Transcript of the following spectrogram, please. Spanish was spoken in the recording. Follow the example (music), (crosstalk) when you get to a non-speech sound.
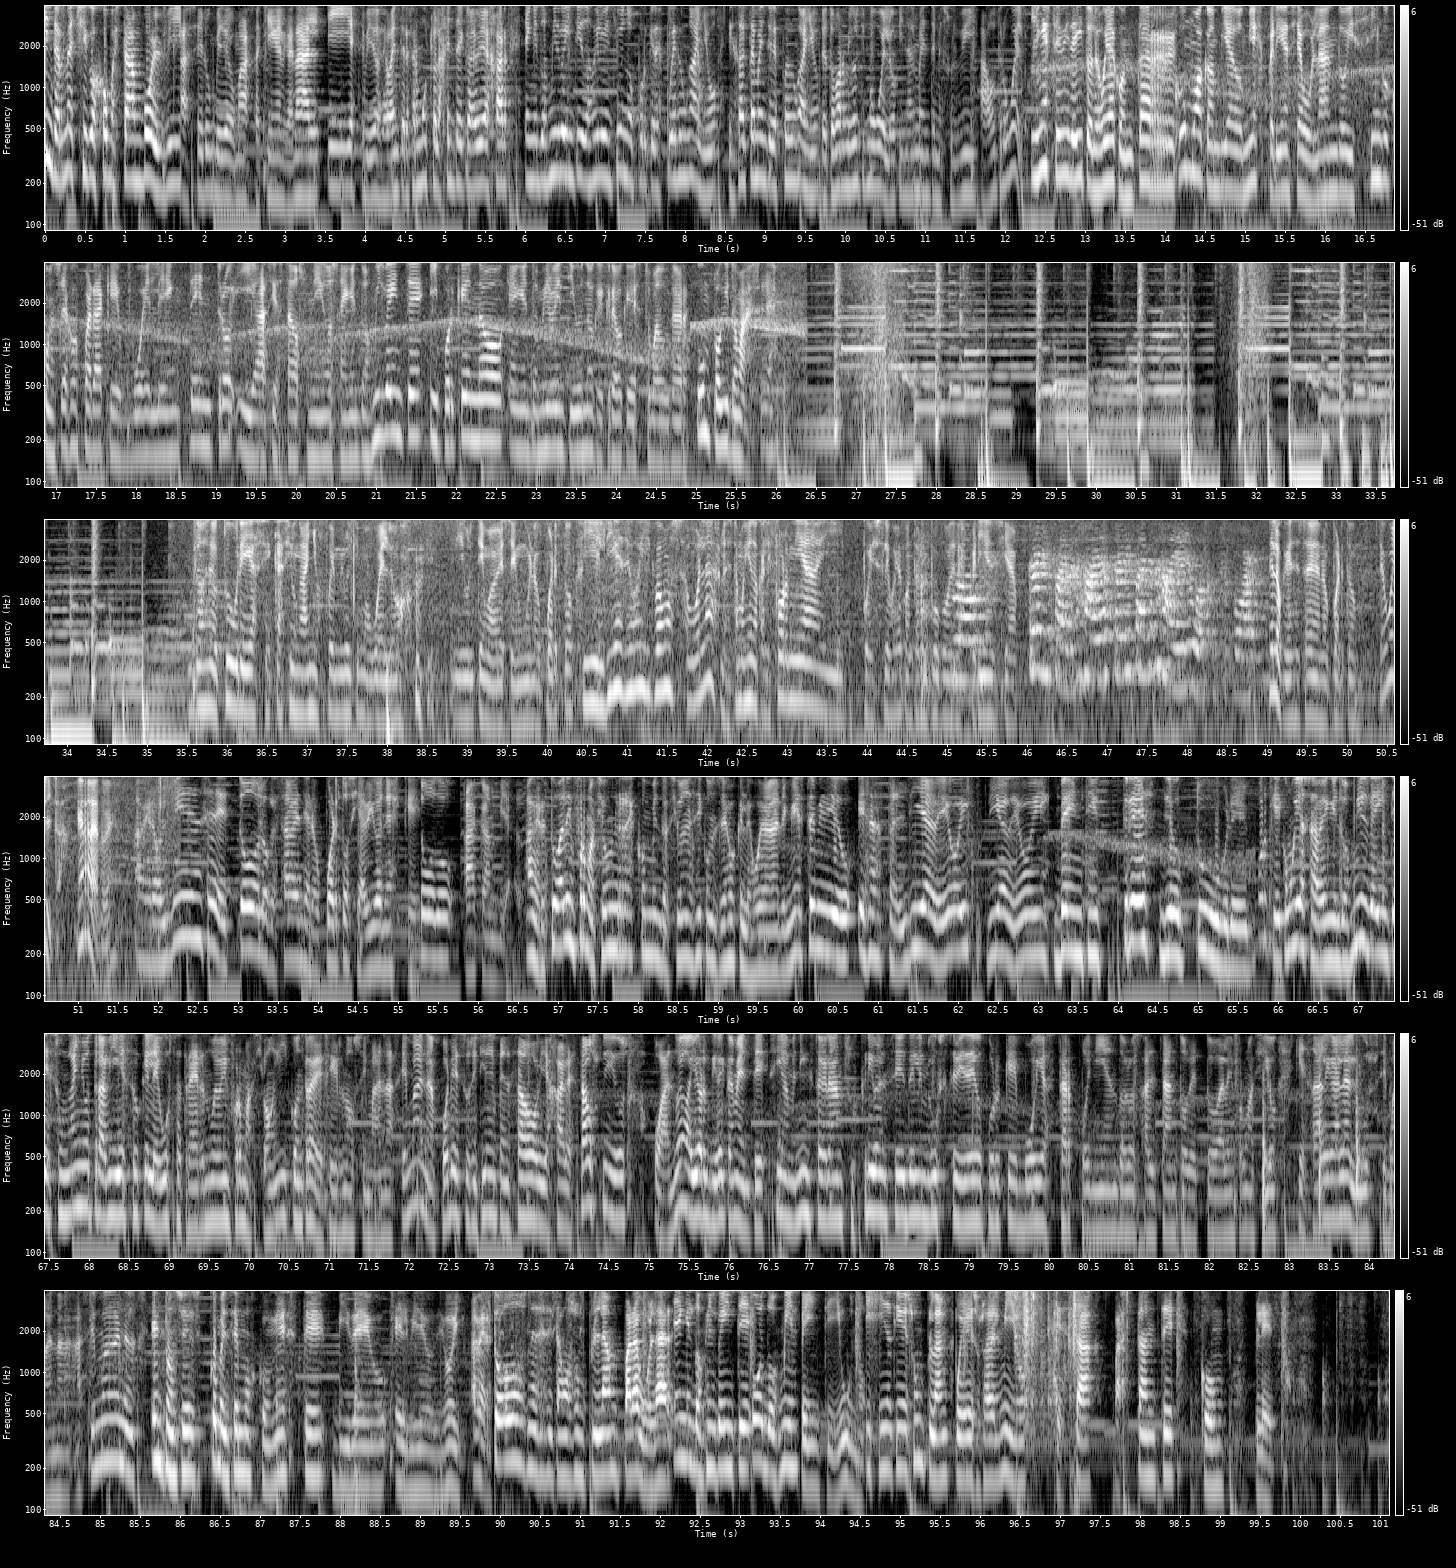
Internet chicos, ¿cómo están? Volví a hacer un video más aquí en el canal y este video les va a interesar mucho a la gente que va a viajar en el 2020 y 2021 porque después de un año, exactamente después de un año de tomar mi último vuelo, finalmente me subí a otro vuelo. Y en este videito les voy a contar cómo ha cambiado mi experiencia volando y 5 consejos para que vuelen dentro y hacia Estados Unidos en el 2020 y por qué no en el 2021 que creo que esto va a durar un poquito más. Octubre, hace casi un año fue mi último vuelo, (laughs) mi última vez en un aeropuerto. Y el día de hoy vamos a volar. Nos estamos yendo a California y pues les voy a contar un poco de la experiencia de lo que es estar en el aeropuerto de vuelta. Es raro, ¿eh? A ver, olvídense de todo lo que saben de aeropuertos y aviones, que todo ha cambiado. A ver, toda la información y recomendaciones y consejos que les voy a dar en este video es hasta el día de hoy, día de hoy, 23 de octubre. Porque como ya saben, el 2020 es un año travieso que le gusta traer nueva información y contradecirnos semana a semana. Por eso, si tienen pensado viajar a Estados Unidos o a Nueva York directamente, síganme en Instagram, suscríbanse, denle me gusta este video porque voy a estar poniéndolos al tanto de toda la información que salga a la luz semana a semana. Entonces comencemos con este video, el video de hoy. A ver, todos necesitamos un plan para volar en el 2020 o 2021. Y si no tienes un plan, puedes usar el mío que está bastante completo.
